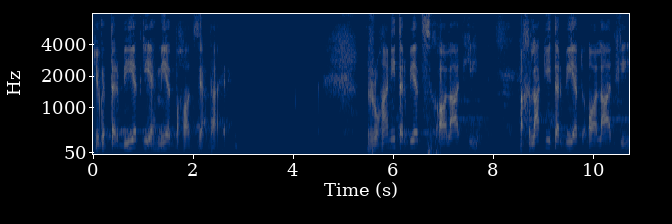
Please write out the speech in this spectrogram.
کیونکہ تربیت کی اہمیت بہت زیادہ ہے۔ روحانی تربیت، اولاد کی اخلاقی تربیت اولاد کی۔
